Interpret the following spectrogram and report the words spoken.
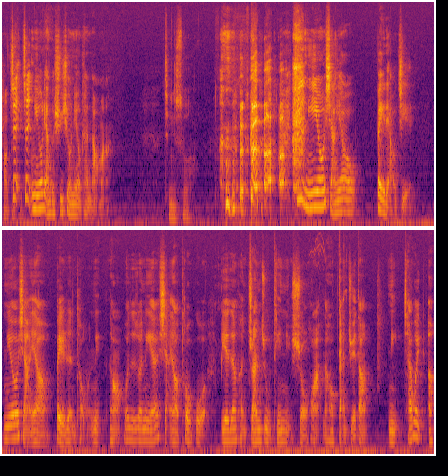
好，这这你有两个需求，你有看到吗？请说。就是你有想要被了解。你有想要被认同，你哦，或者说你也想要透过别人很专注听你说话，然后感觉到你才会啊，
